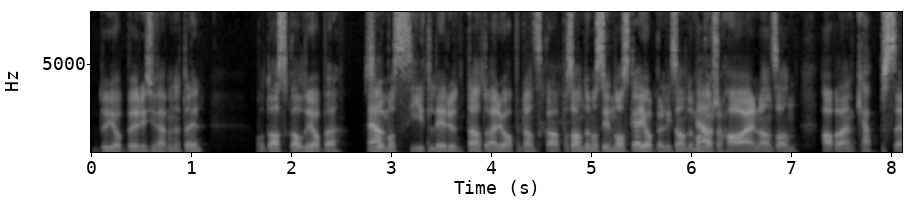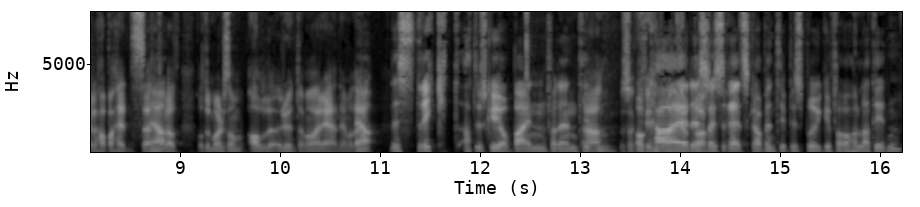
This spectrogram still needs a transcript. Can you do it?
du jobber i 25 minutter, og da skal du jobbe. Så Ja. du må si til de rundt deg at du er i åpent landskap. og sånn. Du må si 'nå skal jeg jobbe'. liksom. Du må Ja. kanskje ha en eller annen sånn, ha på deg en caps eller ha på headset. Ja. Eller at, og du må liksom, alle rundt deg må være enige med det. ja. Det er strikt at du skal jobbe innenfor den tiden. du Og hva er det slags redskap en typisk bruker for å holde tiden?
